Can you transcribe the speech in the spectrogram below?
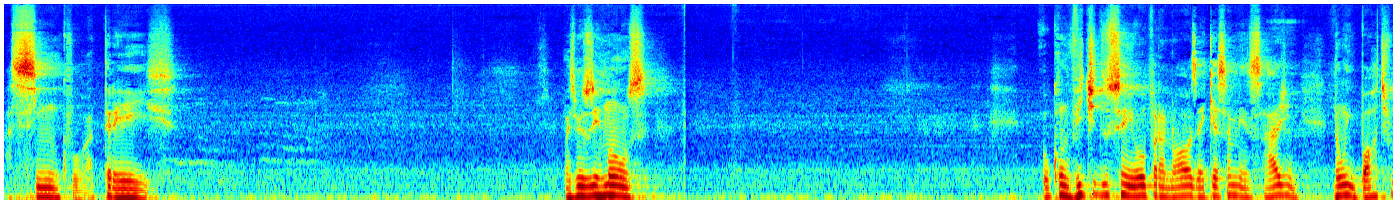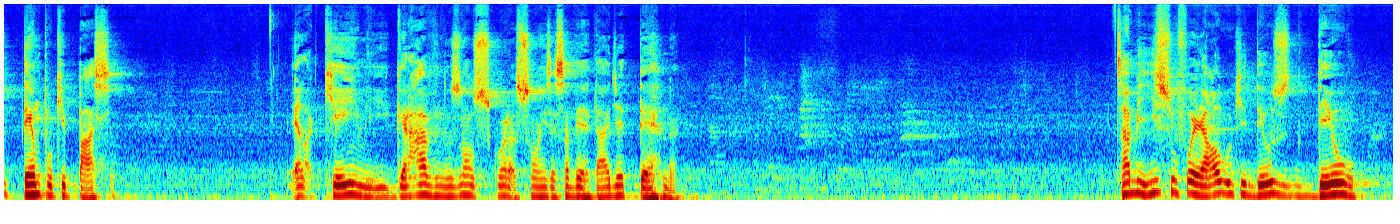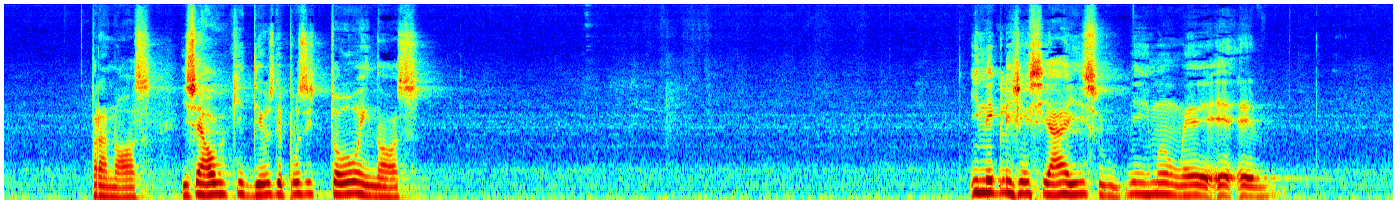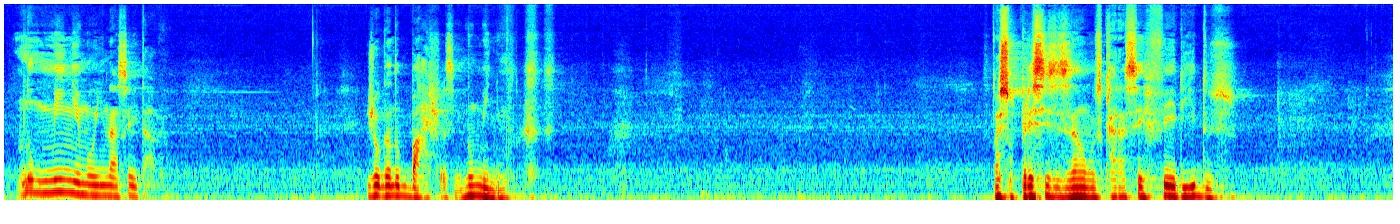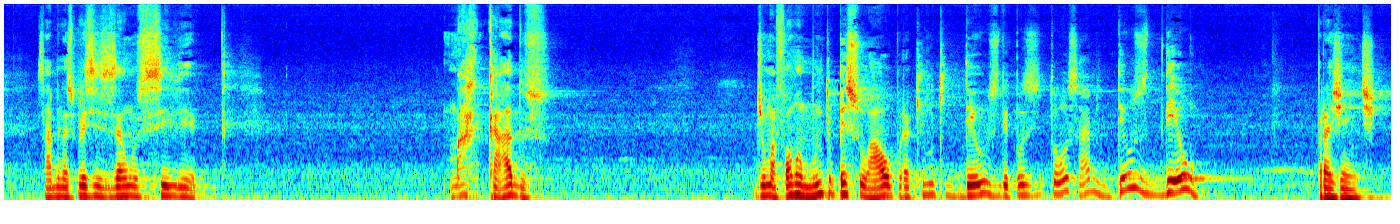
Há 5, há 3. Mas, meus irmãos, O convite do Senhor para nós é que essa mensagem, não importe o tempo que passe, ela queime e grave nos nossos corações essa verdade eterna. Sabe, isso foi algo que Deus deu para nós. Isso é algo que Deus depositou em nós. E negligenciar isso, meu irmão, é, é, é no mínimo inaceitável. Jogando baixo, assim, no mínimo. Nós só precisamos, cara, ser feridos Sabe, nós precisamos ser marcados de uma forma muito pessoal por aquilo que Deus depositou, sabe? Deus deu para gente.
